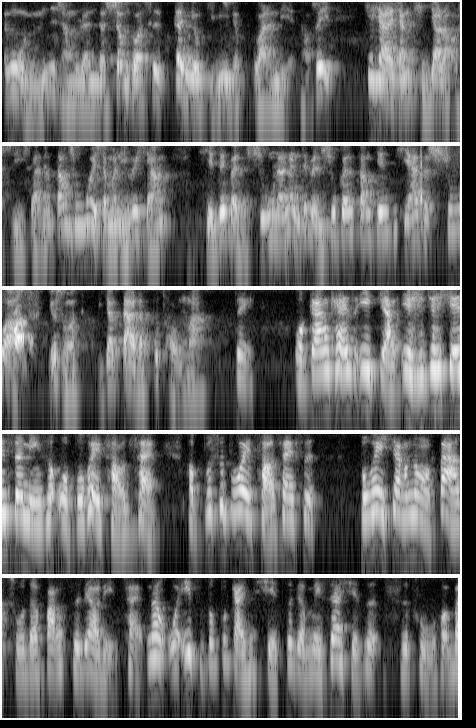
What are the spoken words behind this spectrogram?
跟我们日常人的生活是更有紧密的关联哈。所以接下来想请教老师一下，那当初为什么你会想写这本书呢？那你这本书跟坊间其他的书啊，有什么比较大的不同吗？对，我刚开始一讲，也就先声明说我不会炒菜，好，不是不会炒菜，是不会像那种大厨的方式料理菜。那我一直都不敢写这个，每次要写这食谱或不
